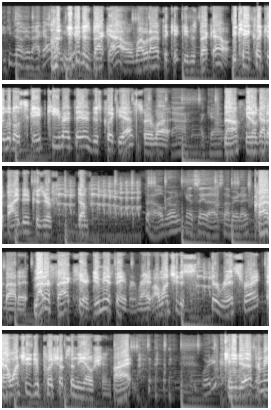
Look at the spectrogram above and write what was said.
You keep telling me to back out. you could just back out. Why would I have to kick you? Just back out. You can't click your little escape key right there and just click yes or what? Nah, I can't. No, you don't gotta bind it because you're dumb. What the hell, bro? You can't say that. It's not very nice. Cry about it. Matter of fact, here, do me a favor, right? I want you to s your wrists, right? And I want you to do push-ups in the ocean, alright? Where do you Can you do that for me?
